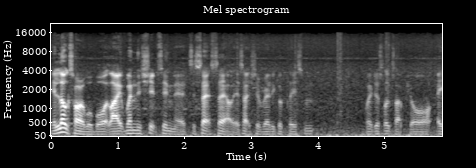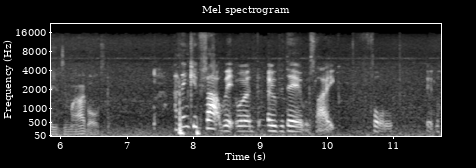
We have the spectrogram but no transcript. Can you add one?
It looks horrible, but like when the ship's in there to set sail, it's actually a really good placement. But it just looks like pure AIDS in my eyeballs. I think if that bit were over there was like full, it look.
